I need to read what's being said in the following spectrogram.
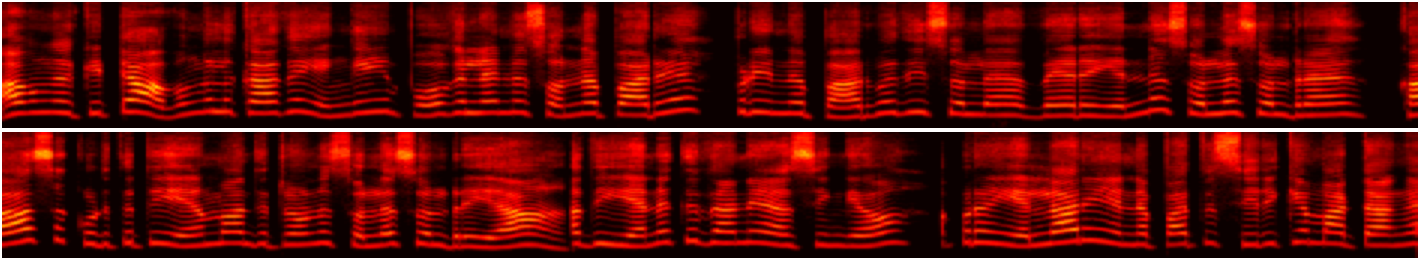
அவங்க கிட்ட அவங்களுக்காக எங்கேயும் போகலன்னு சொன்ன பாரு அப்படின்னு பார்வதி சொல்ல வேற என்ன சொல்ல சொல்ற? காசு கொடுத்துட்டு ஏமாந்துட்டோம்னு சொல்ல சொல்றியா? அது எனக்கு தானே அசிங்கம். அப்புறம் எல்லாரும் என்ன பார்த்து சிரிக்க மாட்டாங்க?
